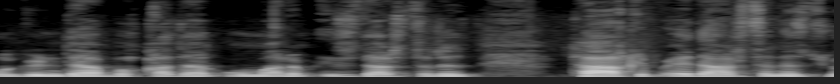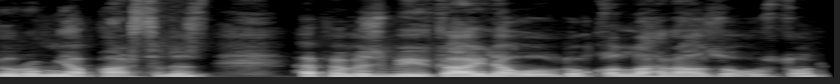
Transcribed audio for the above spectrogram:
Bugün de bu kadar. Umarım izlersiniz. Takip edersiniz. Yorum yaparsınız. Hepimiz büyük aile olduk. Allah razı olsun.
